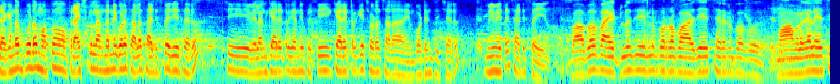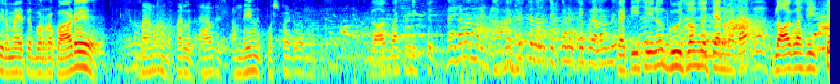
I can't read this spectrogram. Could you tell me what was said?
సెకండ్ హాఫ్ కూడా మొత్తం ప్రేక్షకులందరినీ కూడా చాలా సాటిస్ఫై చేశారు. విలన్ క్యారెక్టర్ కానీ ప్రతి క్యారెక్టర్కి కూడా చాలా ఇంపార్టెన్స్ ఇచ్చారు. మేమైతే సాటిస్ఫై అయ్యాం. బాబు ఫైట్లు సీన్లు బుర్ర పాడు చేస్తారని బాబు. మామూలుగా లేదు సినిమా అయితే బుర్ర పాడు. బాగానే ఉంది. పర్లేదు. యావరేజ్ అందేం లేదు. పుష్ప టూ బ్లాక్ బస్టర్ హిట్ చెప్పుకొని చెప్పు ఎలా ఉంది? ప్రతి సీను గూస్ బంప్స్ వచ్చాయన్నమాట బ్లాక్ బస్టర్ హిట్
